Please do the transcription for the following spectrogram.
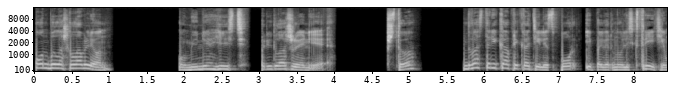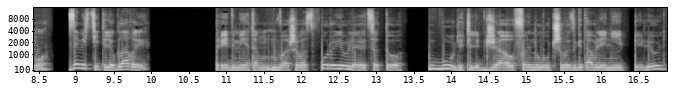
Он был ошеломлен. «У меня есть предложение». «Что?» Два старика прекратили спор и повернулись к третьему, заместителю главы. «Предметом вашего спора является то, будет ли Джао Фэн лучше в изготовлении пилюль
